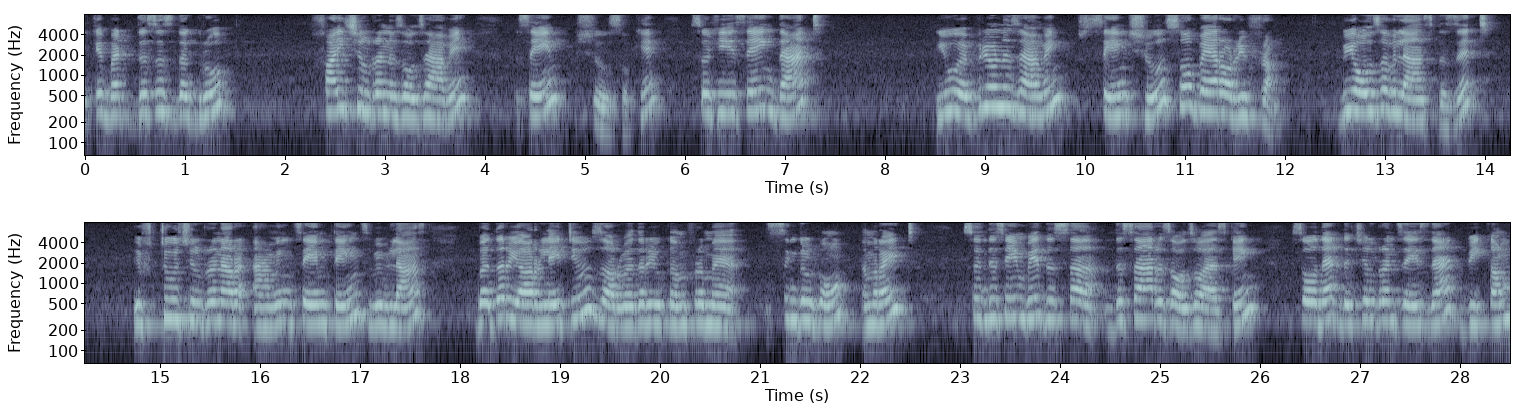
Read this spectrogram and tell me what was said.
Okay. But this is the group. Five children is also having same shoes. Okay. So he is saying that you everyone is having same shoes. So where are you from? We also will ask is it? if two children are having same things we will ask whether you are relatives or whether you come from a single home am i right so in the same way this uh, this sir is also asking so that the children says that we come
